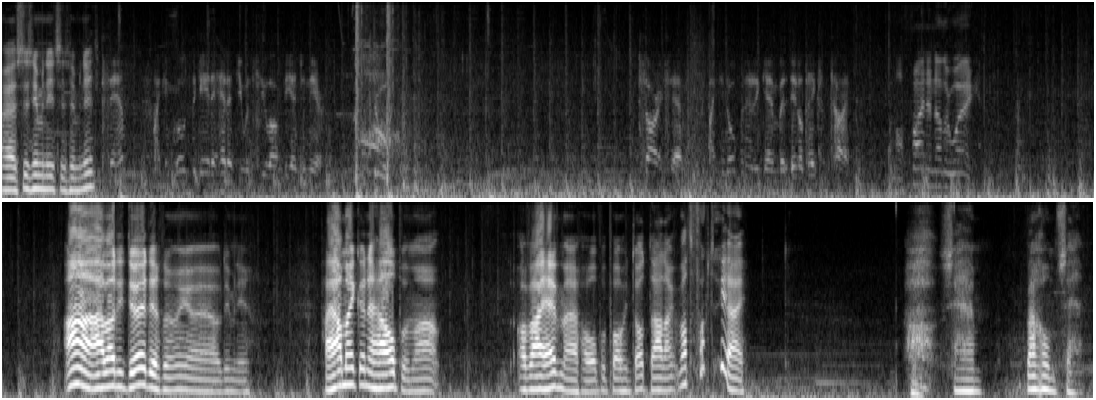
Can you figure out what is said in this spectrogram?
Okay, ze zien me niet, ze zien me niet. Sam, I can close the gate ahead of you and seal off the engineer. Sorry, Sam. I can open it again, but it'll take some time. I'll find another way. Ah, hij wou die deur dicht doen. Ja, op die manier. Hij had mij kunnen helpen, maar... Of hij heeft mij geholpen, poging tot daar Wat de fuck doe jij? Oh, Sam. Waarom, Sam?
